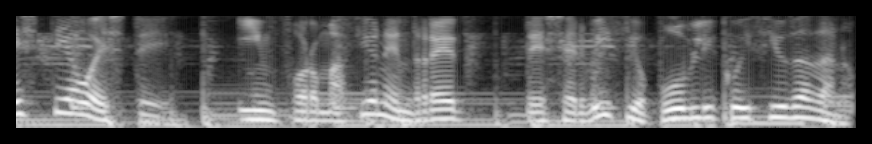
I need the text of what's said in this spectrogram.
este a oeste. Información en red de servicio público y ciudadano.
